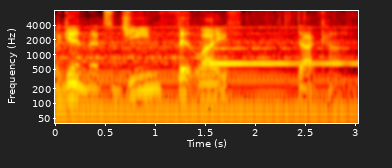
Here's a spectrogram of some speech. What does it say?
Again, that's genefitlife.com.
